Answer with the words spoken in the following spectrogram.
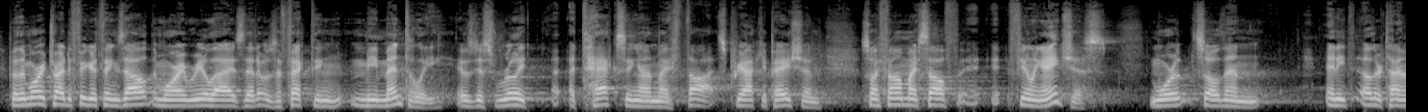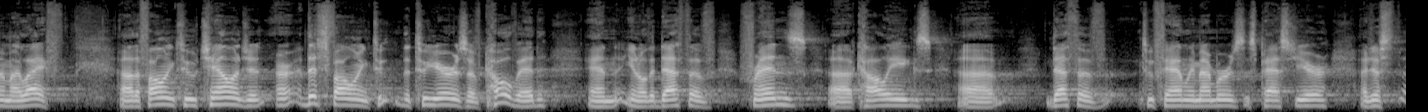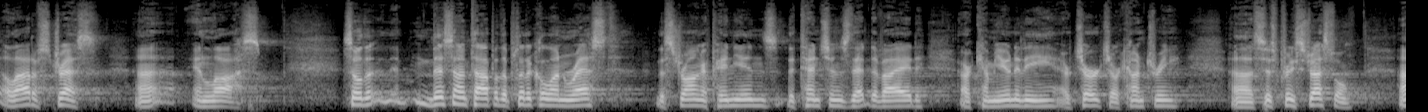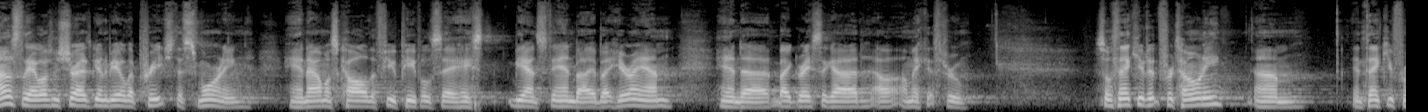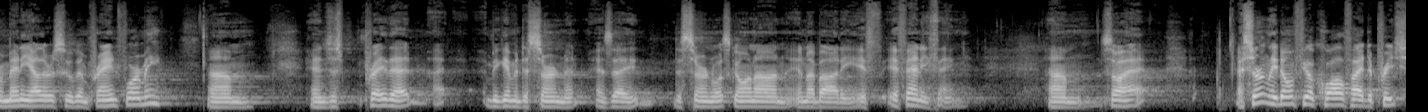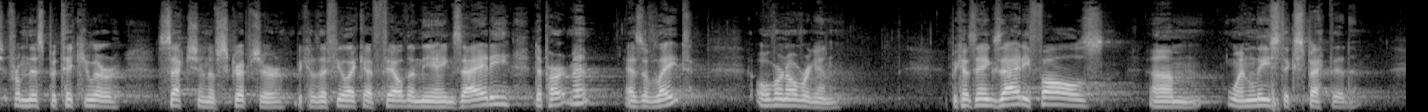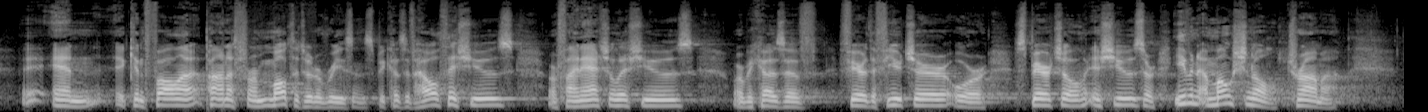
but the more I tried to figure things out, the more I realized that it was affecting me mentally. It was just really a taxing on my thoughts, preoccupation. So I found myself feeling anxious more so than any other time in my life. Uh, the following two challenges, or this following two, the two years of COVID, and you know the death of friends, uh, colleagues, uh, death of two family members this past year. Uh, just a lot of stress uh, and loss. So, the, this on top of the political unrest, the strong opinions, the tensions that divide our community, our church, our country, uh, it's just pretty stressful. Honestly, I wasn't sure I was going to be able to preach this morning, and I almost called a few people to say, hey, be on standby, but here I am, and uh, by grace of God, I'll, I'll, make it through. So, thank you to, for Tony. Um, and thank you for many others who have been praying for me. Um, and just pray that I be given discernment as I discern what's going on in my body, if, if anything. Um, so I, I certainly don't feel qualified to preach from this particular section of Scripture because I feel like I've failed in the anxiety department as of late over and over again. Because anxiety falls um, when least expected. And it can fall upon us for a multitude of reasons because of health issues or financial issues or because of fear of the future or spiritual issues or even emotional trauma.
